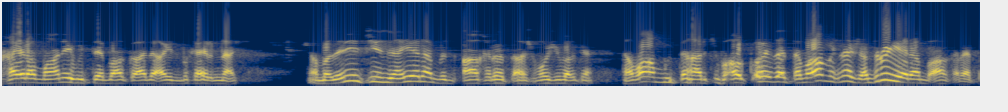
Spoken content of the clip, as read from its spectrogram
خیرہ مانے ہوتے باقاعدہ آئی بخیر نش مدنی چیز ہے یہ رب آخرت آشموشی بلکہ تمام متحر چپا کوئی دا تمام نش اندرو یہ رب آخرت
